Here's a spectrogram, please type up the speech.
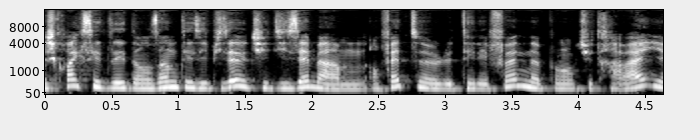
je crois que c'était dans un de tes épisodes où tu disais, bah, en fait, le téléphone pendant que tu travailles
